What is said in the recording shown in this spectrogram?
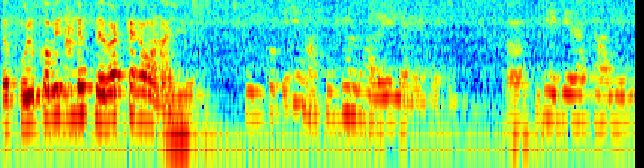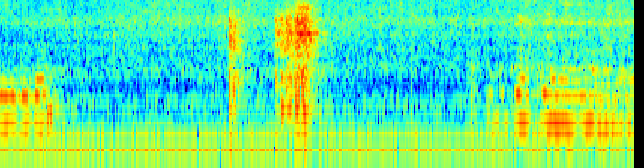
তো ফুলকপি দিলে ফ্লেভারটা কেমন আসবে? ফুলকপি মাছের ঝোল ভালোই লাগে খেতে। ভেজে রাখা আমি দিয়ে দিলাম। কষিয়ে নেব ভালো করে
